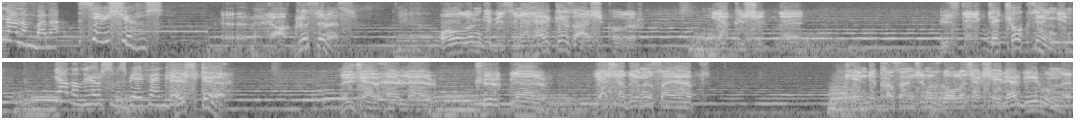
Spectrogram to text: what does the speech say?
İnanın bana, sevişiyoruz. Ee, haklısınız. Oğlum gibisine herkes aşık olur. Yakışıklı, Üstelik de çok zengin. Yanılıyorsunuz beyefendi. Keşke. Mücevherler, kürkler, yaşadığınız hayat... ...kendi kazancınızda olacak şeyler değil bunlar.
